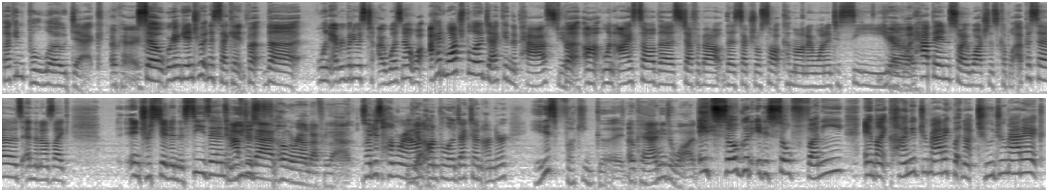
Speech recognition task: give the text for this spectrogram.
fucking below deck. Okay. So we're gonna get into it in a second, but the when everybody was, t- I was not. Wa- I had watched Below Deck in the past, Yeah. but uh, when I saw the stuff about the sexual assault come on, I wanted to see Yeah. like what happened. So I watched those couple episodes, and then I was like interested in the season So after you just that. hung around after that. so I just hung around Yeah. on Below Deck Down Under. It is fucking good. Okay, I need to watch. It's so good. It is so funny and like kind of dramatic, but not too dramatic.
